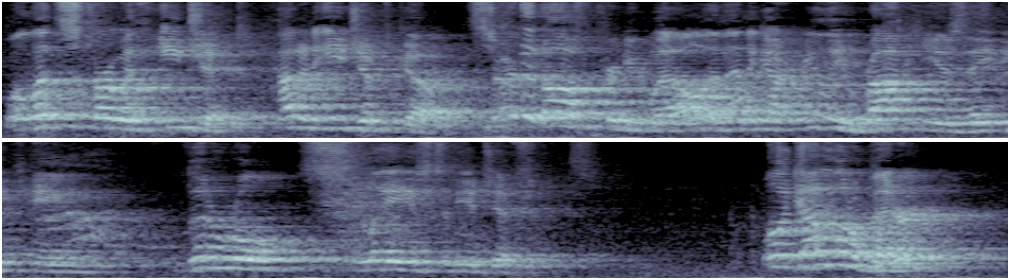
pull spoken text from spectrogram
well, let's start with Egypt. How did Egypt go? It started off pretty well, and then it got really rocky as they became literal slaves to the Egyptians. Well, it got a little better.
